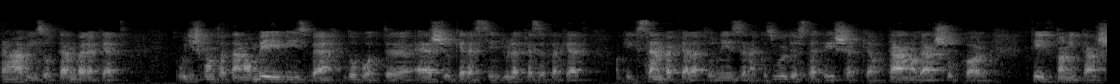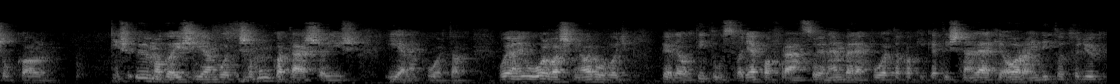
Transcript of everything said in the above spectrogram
rábízott embereket, úgy is mondhatnám a mély vízbe dobott első keresztény gyülekezeteket, akik szembe kellett, hogy nézzenek az üldöztetésekkel, a támadásokkal, tévtanításokkal, és ő maga is ilyen volt, és a munkatársai is ilyenek voltak. Olyan jó olvasni arról, hogy például Titus vagy Epafrász olyan emberek voltak, akiket Isten lelke arra indított, hogy ők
